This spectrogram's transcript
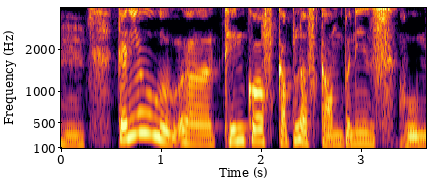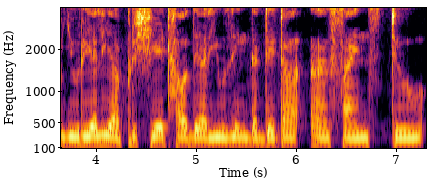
Mm. Can you uh, think of a couple of companies whom you really appreciate how they are using the data uh, science to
